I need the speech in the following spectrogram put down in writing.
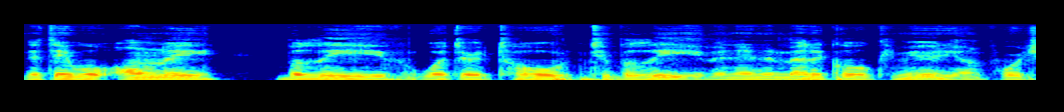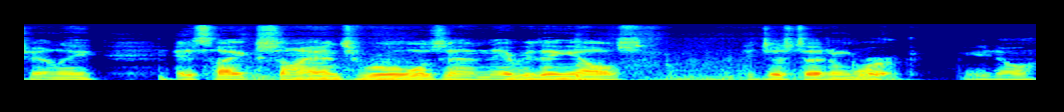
that they will only believe what they're told to believe. And in the medical community, unfortunately, it's like science rules and everything else, it just doesn't work, you know.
